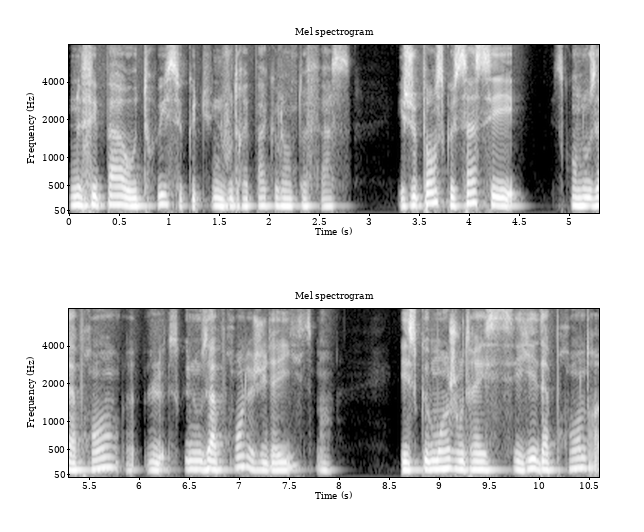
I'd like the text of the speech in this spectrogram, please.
ne fais pas à autrui ce que tu ne voudrais pas que l'on te fasse. Et je pense que ça, c'est ce qu'on nous apprend, ce que nous apprend le judaïsme, et ce que moi je voudrais essayer d'apprendre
